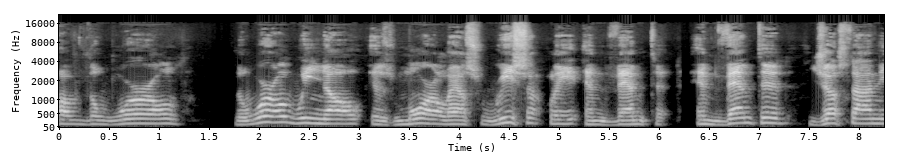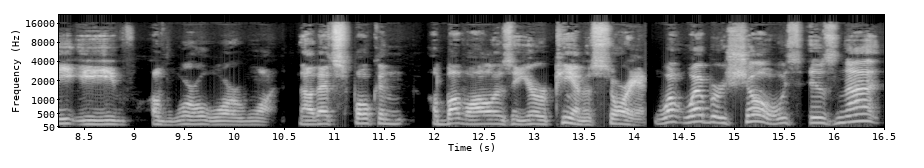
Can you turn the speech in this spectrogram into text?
of the world, the world we know is more or less recently invented, invented just on the eve of World War One. Now that's spoken above all as a European historian. What Weber shows is not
